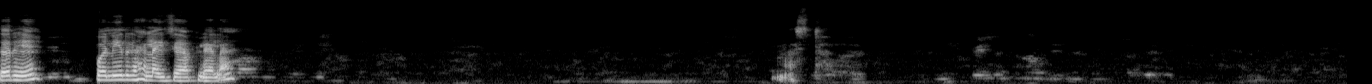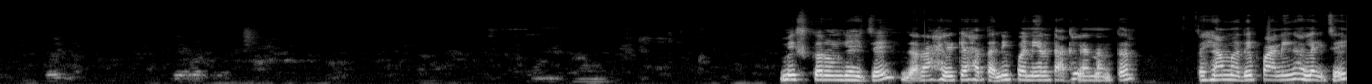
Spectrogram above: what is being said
तर हे पनीर घालायचे आपल्याला. मस्त. मिक्स करून घ्यायचे. जरा हलक्या हाताने पनीर टाकल्यानंतर तर ह्यामध्ये पाणी घालायचे.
